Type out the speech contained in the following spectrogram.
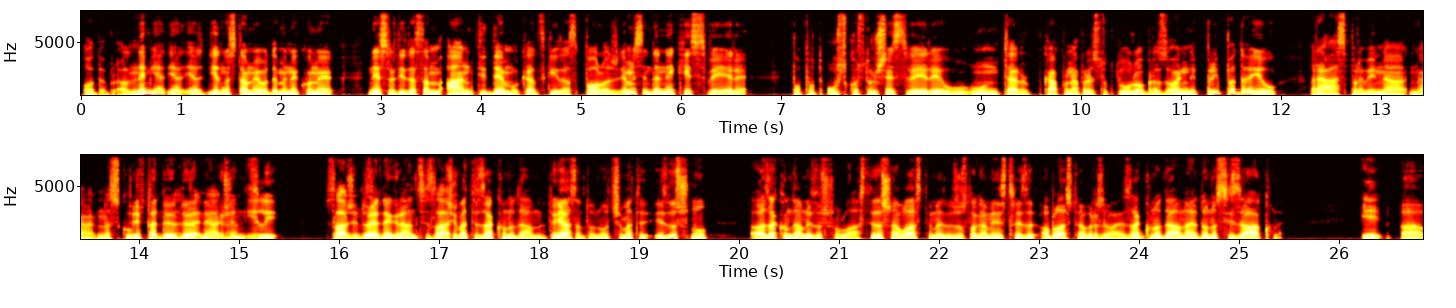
odabra. Ali ne, ja, ja, jednostavno, evo da me neko ne, ne sveti da sam antidemokratski raspoložen. Ja mislim da neke sfere, poput usko stručne sfere unutar kako napraviti strukturu obrazovanja, ne pripadaju raspravi na, na, na skupštini. Pripadaju do jedne granice. Ili, slažem do jedne granice. Znači imate zakonodavnu, to ja sam to naučio, imate izvršnu, a, zakonodavnu izvršnu vlast. Izvršna vlast ima između usloga ministra iz oblasti obrazovanja. Zakonodavna je donosi zakone. I a,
